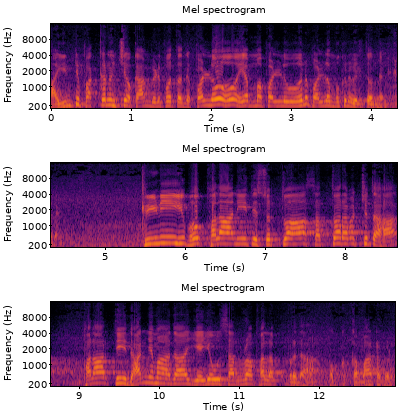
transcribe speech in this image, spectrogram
ఆ ఇంటి పక్క నుంచి ఒక ఆమె వెళ్ళిపోతుంది. పళ్ళో ఎమ్మ పళ్ళు అని పళ్ళు అమ్ముకుని వెళ్తుందండి ఇక్కడ. క్రీణీయుభో ఫలానీతి శృత్వా సత్వరమచ్యుత. ఫలార్థి ధాన్యమాద యయౌ సర్వఫలప్రద. ఒక్కొక్క మాట కూడా.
